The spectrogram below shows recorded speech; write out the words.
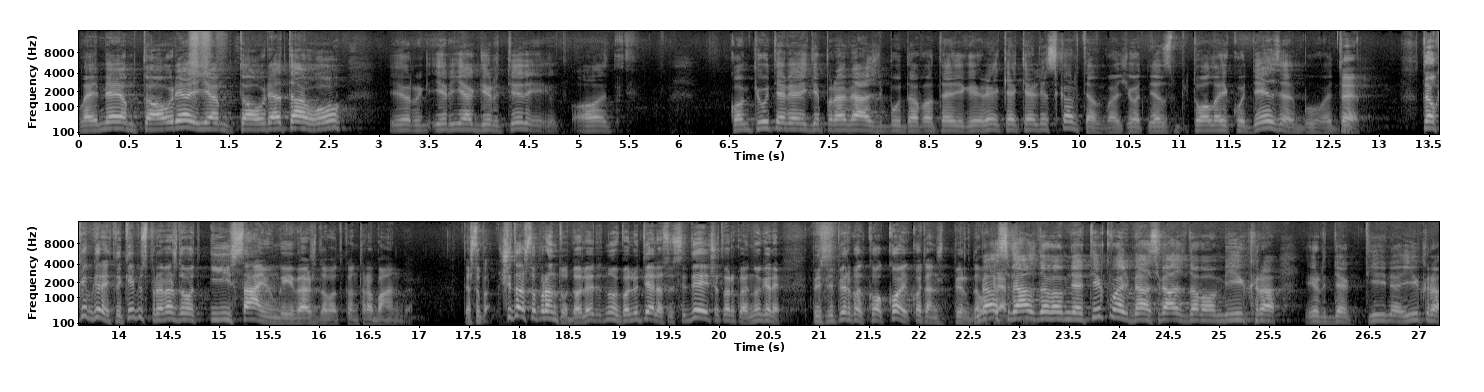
Laimėjom taurę, jiem taurę tavo ir, ir jie girti, o kompiuteriai pravežti būdavo, tai reikia kelis kart ten važiuoti, nes tuo laiku dėzė buvo. Taip. Tai o kaip gerai, tai kaip jūs praveždavot į sąjungą įveždavot kontrabandą? Tai aš, šitą aš suprantu, dolė- nu, valiutėlę susidėjai, čia tvarkoja, nu gerai, prisipirkot, ko, ko, ko ten pirkdavo? Mes veždavom ne tik val, mes veždavom įkrą ir degtinę, įkrą,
